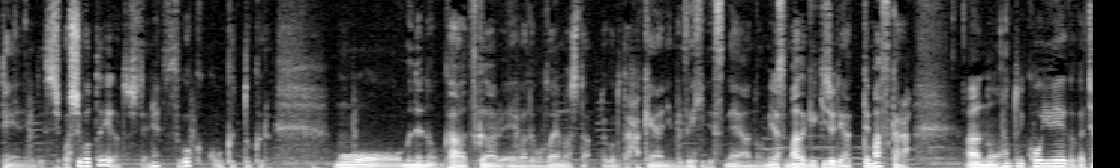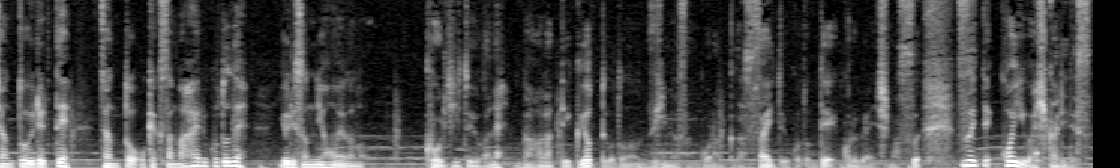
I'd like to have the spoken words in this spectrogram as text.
丁寧ですし、お仕事映画としてね、すごくこうグッとくる。もう胸のが熱くなる映画でございました。ということで、派遣アニメぜひですね、あの皆さんまだ劇場でやってますから、あの本当にこういう映画がちゃんと売れて、ちゃんとお客さんが入ることで、よりその日本映画のクオリティというかね、が上がっていくよってことなので、ぜひ皆さんご覧くださいということで、これぐらいにします。続いて、恋は光です。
